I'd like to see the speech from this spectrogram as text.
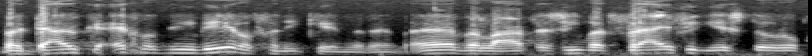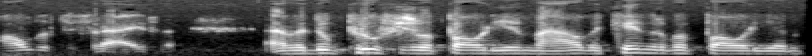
We duiken echt op die wereld van die kinderen. Uh, we laten zien wat wrijving is door op handen te wrijven. En we doen proefjes op het podium, we halen de kinderen op het podium.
